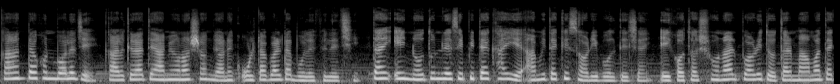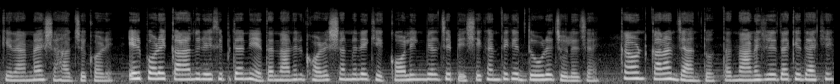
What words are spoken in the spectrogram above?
কারণ তখন বলে যে, কালকে রাতে আমি ওনার সঙ্গে অনেক উল্টাপাল্টা বলে ফেলেছি। তাই এই নতুন রেসিপিটা খাইয়ে আমি তাকে সরি বলতে চাই। এই কথা শোনার পরই তো তার মামা তাকে রান্নায় সাহায্য করে। এরপরে কারানের রেসিপিটা নিয়ে তার নানের ঘরের সামনে রেখে কলিং বেল চেপে সেখান থেকে দৌড়ে চলে যায়। কারণ কারণ জানতো, তার নানি যদি তাকে দেখে,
